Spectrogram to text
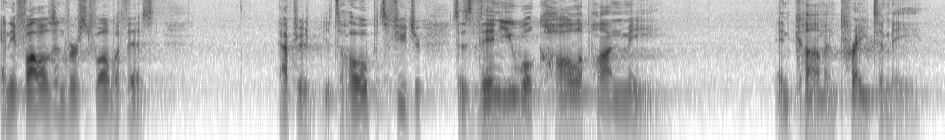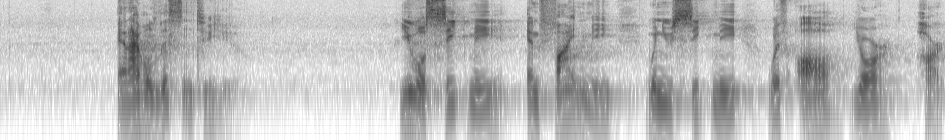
And he follows in verse 12 with this. After it's a hope, it's a future. It says, Then you will call upon me and come and pray to me, and I will listen to you. You will seek me and find me when you seek me with all your heart.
